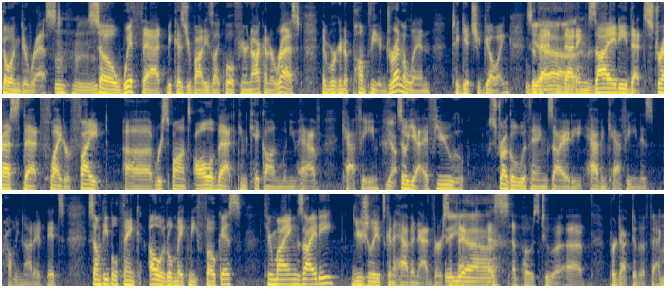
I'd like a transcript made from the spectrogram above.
going to rest. Mm-hmm. So with that, because your body's like, well, if you're not going to rest, then we're going to pump the adrenaline to get you going. So Yeah. that that anxiety, that stress, that flight or fight uh, response, all of that can kick on when you have caffeine. Yeah. So yeah, if you struggle with anxiety, having caffeine is probably not it. It's some people think, oh, it'll make me focus through my anxiety. Usually, it's going to have an adverse effect Yeah. as opposed to a, a productive effect.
